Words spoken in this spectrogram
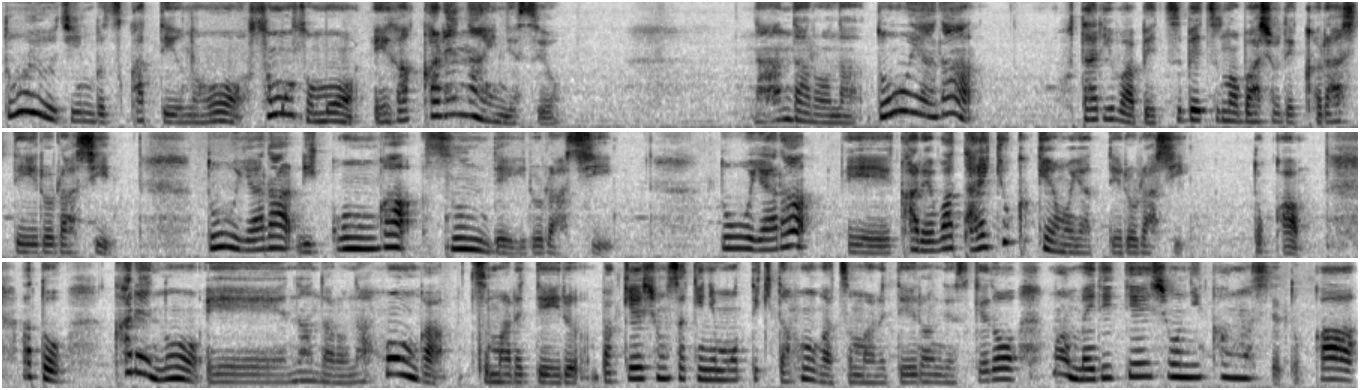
どういう人物かっていうのをそもそも描かれないんですよ。なんだろうなどうやら2人は別々の場所で暮らしているらしい。どうやら離婚が済んでいるらしい。どうやら、えー、彼は太極拳をやっているらしい。とかあと彼の、えー、なんだろうな本が積まれているバケーション先に持ってきた本が積まれているんですけど、まあ、メディテーションに関してとか、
